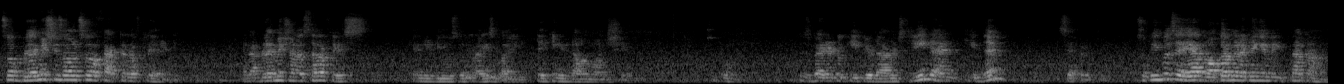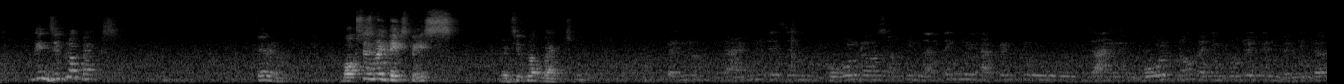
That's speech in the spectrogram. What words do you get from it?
So blemish is also a factor of clarity, and a blemish on a surface can reduce the price by taking it down one shade. So don't. It's better to keep your diamonds cleaned and keep them separately. So people say, यार लॉकर में रखेंगे मैं इतना कहाँ? Again, Ziploc bags. Fair enough. Boxes will take space, but Ziploc bags will. When your diamond is in gold or something, nothing will happen to diamond gold, no, when you put it in vinegar.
